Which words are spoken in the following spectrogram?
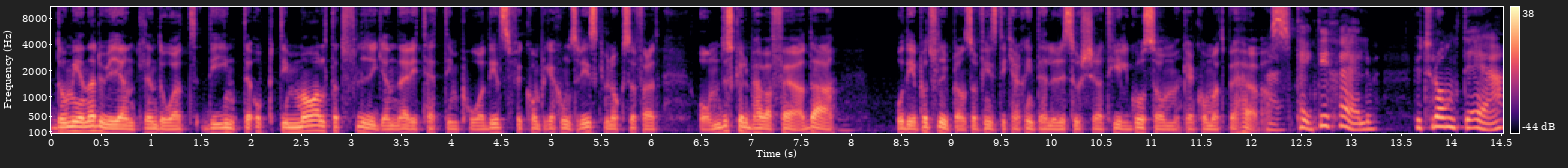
då menar du egentligen då att det är inte optimalt att flyga när det är tätt inpå, dels för komplikationsrisk men också för att om du skulle behöva föda och det är på ett flygplan så finns det kanske inte heller resurser att tillgå som kan komma att behövas. Nej. Tänk dig själv hur trångt det är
